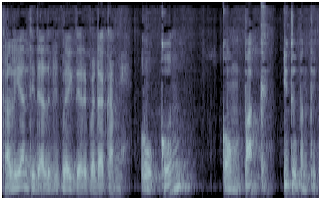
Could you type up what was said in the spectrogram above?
Kalian tidak lebih baik daripada kami rukun, kompak, itu penting.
